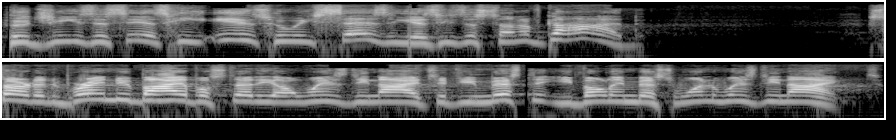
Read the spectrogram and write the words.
who Jesus is. He is who he says he is. He's the Son of God. Started a brand new Bible study on Wednesday nights. If you missed it, you've only missed one Wednesday night.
